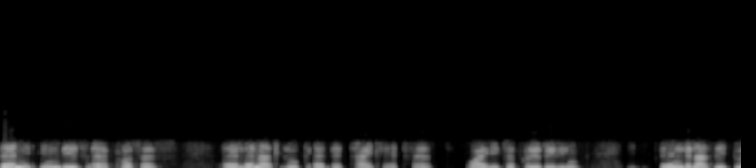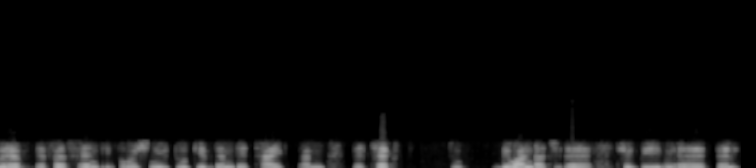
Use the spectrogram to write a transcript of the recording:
Then in this uh, process, uh, learners look at the title at first. Why it's a pre-reading. Then learners they do have the first-hand information. You do give them the title, and the text to the one that uh, should be uh, dealt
